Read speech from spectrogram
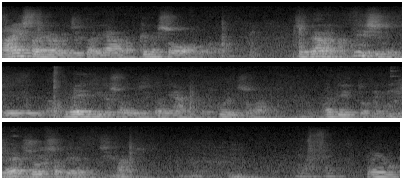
Einstein era vegetariano, che ne so, ce n'erano tantissimi che, atleti che sono vegetariani, per cui insomma non è detto che bisogna solo sapere come si fa. Prego.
